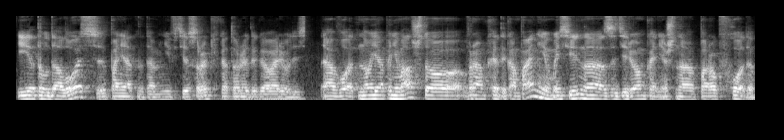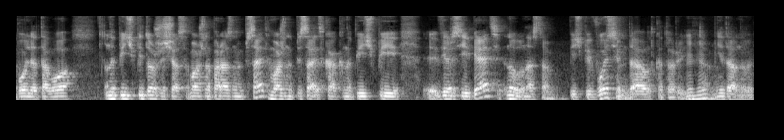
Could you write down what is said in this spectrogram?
И это удалось, понятно, там не в те сроки, которые договаривались. А вот. Но я понимал, что в рамках этой компании мы сильно задерем, конечно, порог входа. Более того, на PHP тоже сейчас можно по-разному писать. Можно писать как на PHP э, версии 5, ну, у нас там PHP 8, да, вот который uh-huh. там, недавно.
